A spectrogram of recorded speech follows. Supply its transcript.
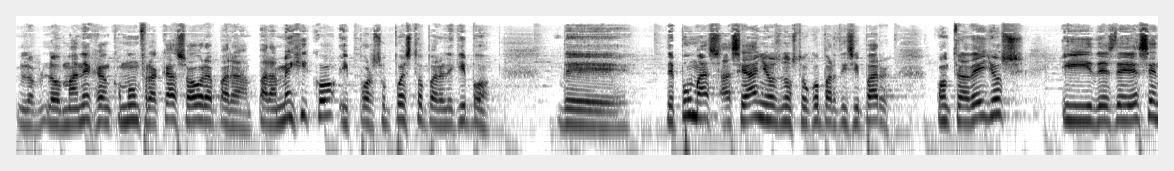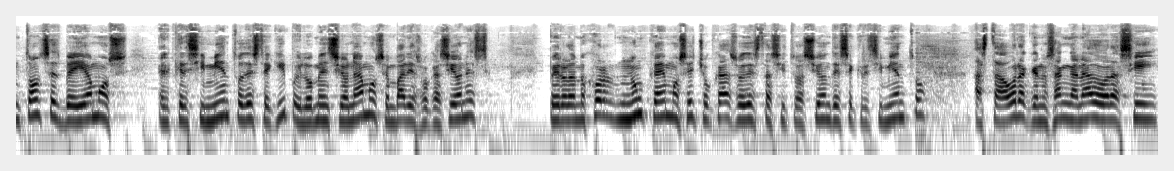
lo, manejan como un fracaso ahora para, para México y por supuesto para el equipo de, de Pumas. Hace años nos tocó participar contra de ellos y desde ese entonces veíamos el crecimiento de este equipo y lo mencionamos en varias ocasiones, pero a lo mejor nunca hemos hecho caso de esta situación, de ese crecimiento. Hasta ahora que nos han ganado, ahora sí,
